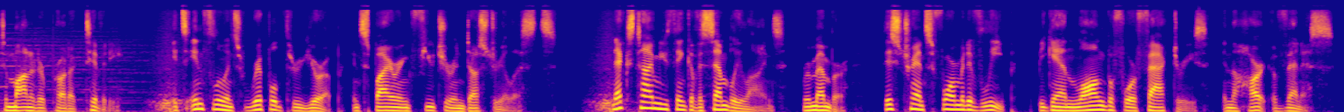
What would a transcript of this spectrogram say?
to monitor productivity. Its influence rippled through Europe, inspiring future industrialists. Next time you think of assembly lines, remember, this transformative leap began long before factories in the heart of Venice.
